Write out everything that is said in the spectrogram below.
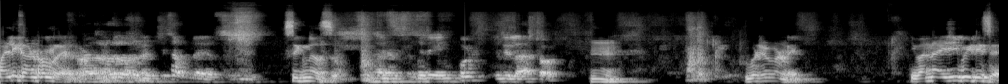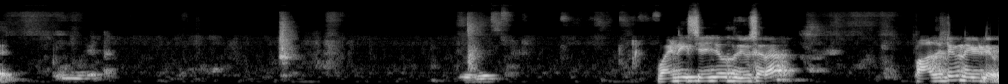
మళ్ళీ కంట్రోల్ రే. సిగ్నల్స్ అవుట్ ఇప్పుడు చూడండి. ఇవన్నీ ఐజీబీటీసే వైండింగ్స్ చేంజ్ అవుతుంది చూసారా? పాజిటివ్ నెగిటివ్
